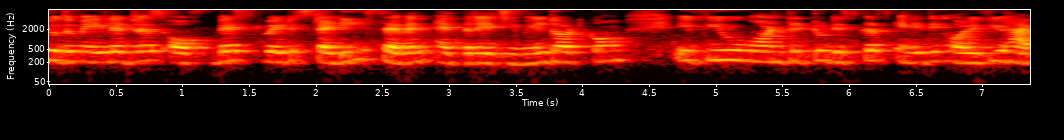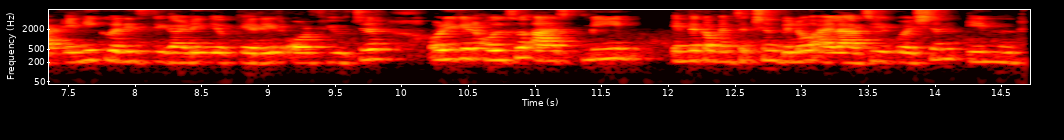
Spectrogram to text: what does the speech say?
to the mail address of bestwaytostudy7 at the rate gmail.com if you wanted to discuss anything or if you have any queries regarding your career or future or you can also ask me in the comment section below. I'll answer your question in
